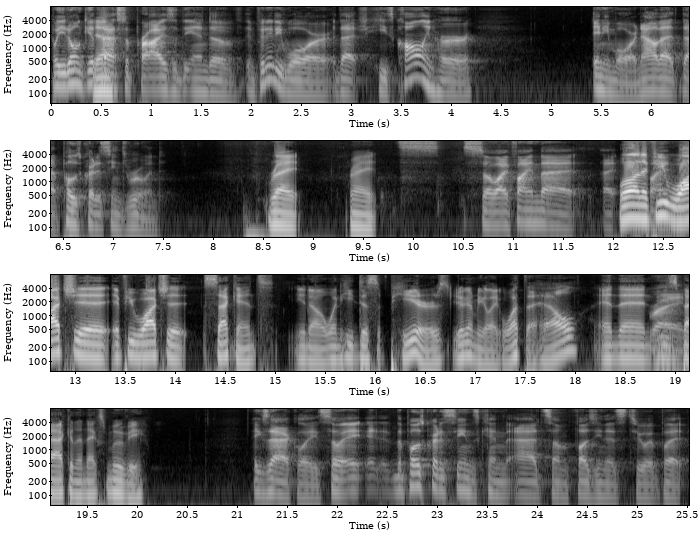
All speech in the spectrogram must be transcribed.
But you don't get Yeah. that surprise at the end of Infinity War that he's calling her anymore. Now that that post credit scene's ruined. right right So I find that I- Well, and I if you watch it, if you watch it second, you know, when he disappears, you're gonna be like, "What the hell?" And then he's back in the next movie. Exactly. So it, it, the post credit scenes can add some fuzziness to it, but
